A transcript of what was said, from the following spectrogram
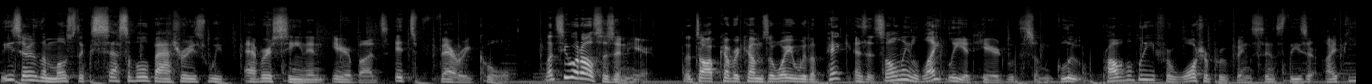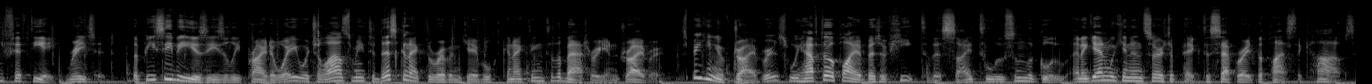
These are the most accessible batteries we've ever seen in earbuds. It's very cool. Let's see what else is in here. The top cover comes away with a pick as it's only lightly adhered with some glue, probably for waterproofing since these are IP58 rated. The PCB is easily pried away which allows me to disconnect the ribbon cable connecting to the battery and driver. Speaking of drivers, we have to apply a bit of heat to this side to loosen the glue and again we can insert a pick to separate the plastic halves.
